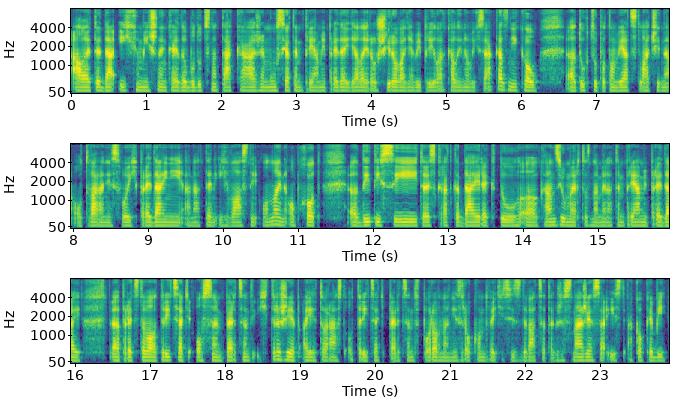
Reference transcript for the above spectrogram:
ale teda ich my myšlienka je do budúcna taká, že musia ten priamy predaj ďalej rozširovať, aby prilákali nových zákazníkov. E, tu chcú potom viac tlačiť na otváranie svojich predajní a na ten ich vlastný online obchod. E, DTC, to je skratka direct to e, consumer, to znamená ten priamy predaj, predstavoval 38% ich tržieb a je to rast o 30% v porovnaní s rokom 2020, takže snažia sa ísť ako keby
